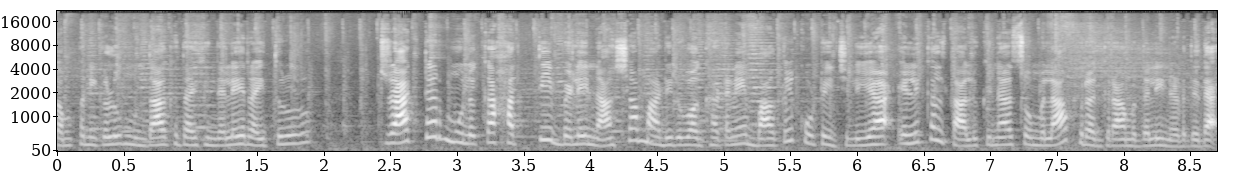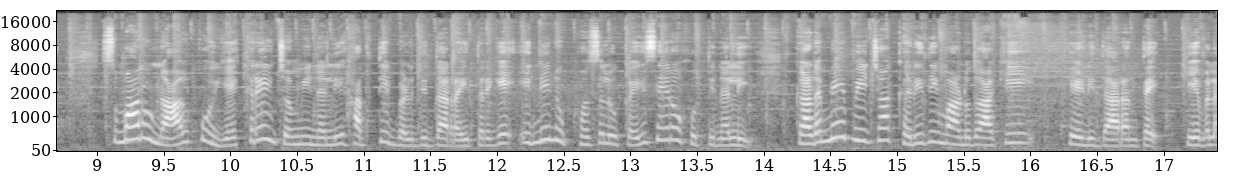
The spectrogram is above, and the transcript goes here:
ಕಂಪನಿಗಳು ಮುಂದಾಗದ ಹಿನ್ನೆಲೆ ರೈತರು ಟ್ರ್ಯಾಕ್ಟರ್ ಮೂಲಕ ಹತ್ತಿ ಬೆಳೆ ನಾಶ ಮಾಡಿರುವ ಘಟನೆ ಬಾಗಲಕೋಟೆ ಜಿಲ್ಲೆಯ ಎಳಕಲ್ ತಾಲೂಕಿನ ಸೋಮಲಾಪುರ ಗ್ರಾಮದಲ್ಲಿ ನಡೆದಿದೆ. ಸುಮಾರು ನಾಲ್ಕು ಎಕರೆ ಜಮೀನಲ್ಲಿ ಹತ್ತಿ ಬೆಳೆದಿದ್ದ ರೈತರಿಗೆ ಇನ್ನೇನು ಫಸಲು ಕೈ ಸೇರೋ ಹೊತ್ತಿನಲ್ಲಿ ಕಡಿಮೆ ಬೀಜ ಖರೀದಿ ಮಾಡುವುದಾಗಿ ಹೇಳಿದ್ದಾರಂತೆ. ಕೇವಲ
